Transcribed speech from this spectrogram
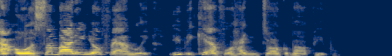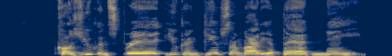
uh, or somebody in your family. You be careful how you talk about people. Because you can spread, you can give somebody a bad name.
